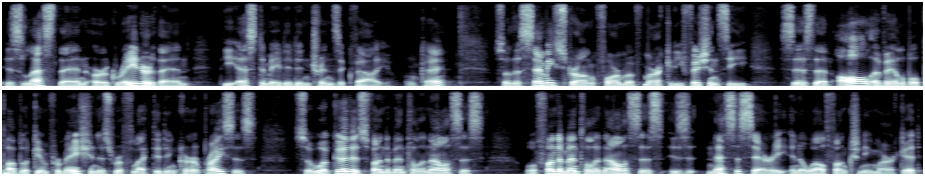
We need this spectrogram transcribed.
is less than or greater than the estimated intrinsic value. Okay? So the semi-strong form of market efficiency says that all available public information is reflected in current prices. So what good is fundamental analysis? Well, fundamental analysis is necessary in a well-functioning market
